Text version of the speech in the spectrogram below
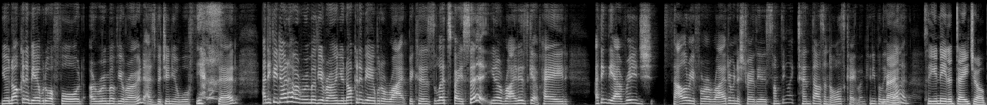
you're not going to be able to afford a room of your own, as Virginia Woolf yeah. said. And if you don't have a room of your own, you're not going to be able to write because let's face it, you know, writers get paid. I think the average salary for a writer in Australia is something like $10,000, Caitlin. Can you believe right. that? So you need a day job.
